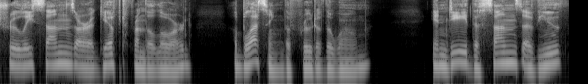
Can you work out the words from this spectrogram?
Truly, sons are a gift from the Lord, a blessing, the fruit of the womb. Indeed, the sons of youth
